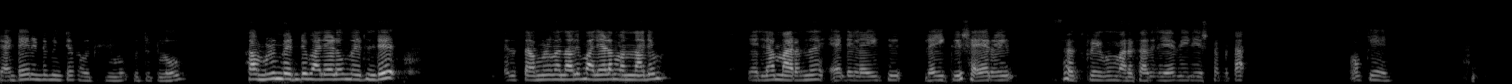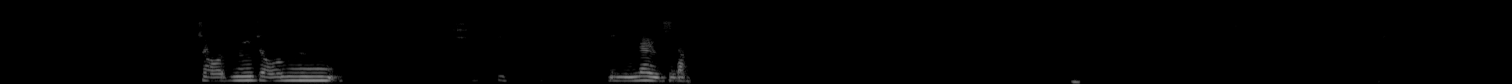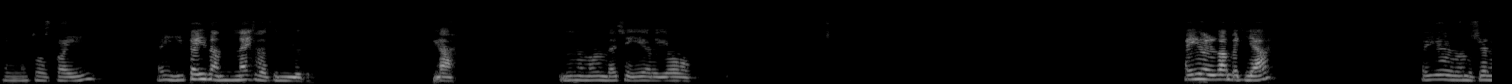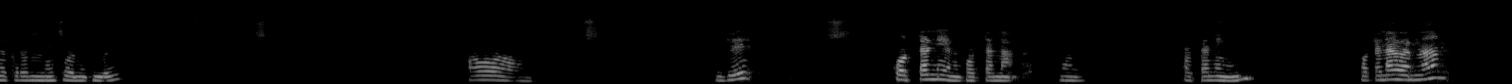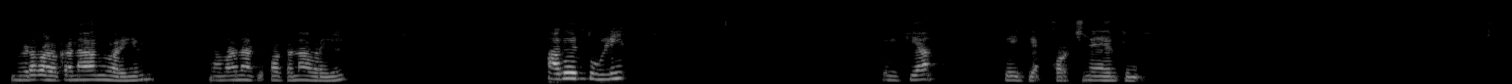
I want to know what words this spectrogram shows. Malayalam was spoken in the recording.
രണ്ടേ രണ്ട് മിനിറ്റേ പോയിട്ടുള്ളൂ ഇട്ടിട്ടുള്ളൂ തമിഴും വരുന്നുണ്ട് മലയാളവും വരുന്നുണ്ട് ഇത് തമിഴ് വന്നാലും മലയാളം വന്നാലും എല്ലാം മറന്ന് എന്റെ ലൈക്ക് ലൈക്ക് ഷെയർ സബ്സ്ക്രൈബ് മറക്കാതെ ചെയ്യാൻ വീഡിയോ ഇഷ്ടപ്പെട്ട ഓക്കെ ചോന്നു ചോന്നു ഇങ്ങനെ ഒഴിച്ചതാ എണ്ണ ചോപ്പായി ആ, ഈ കൈ നന്നായി ചോക്കുന്നുണ്ട് ഇല്ല ഇനി നമ്മൾ എന്താ ചെയ്യാറിയോ കൈ കഴുകാൻ പറ്റില്ല കൈ കഴുകാൻ പറ്റില്ല അത്ര നന്നായി ചോദിക്കുന്നത് ഇത് കൊട്ടെണ്ണയാണ് കൊട്ടെണ്ണ ഉം. കൊട്ടെണ്ണയും കൊട്ടെണ്ണ പറഞ്ഞാ ഇവിടെ കൊഴക്കെണ്ണ എന്ന് പറയും നമ്മുടെ നാട്ടിൽ കൊട്ടെണ്ണ പറയും അതൊരു തുള്ളി തേക്കുക തേക്കുക കുറച്ച് നേരത്തിന്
